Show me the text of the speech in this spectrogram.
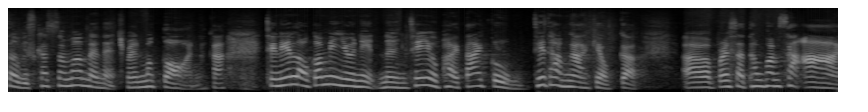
Service Customer Management มาก่อนนะคะ ทีนี้เราก็มียูนิตหนึ่งที่อยู่ภายใต้กลุ่มที่ทำงานเกี่ยวกับ บริษัททำความสะอาด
